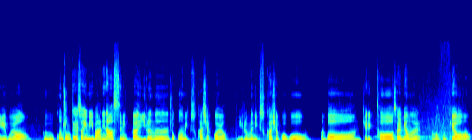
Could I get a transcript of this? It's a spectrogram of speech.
얘고요. 그 곤충대에서 이미 많이 나왔으니까 이름은 조금 익숙하실 거예요. 이름은 익숙하실 거고 한번 캐릭터 설명을 한번 볼게요.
